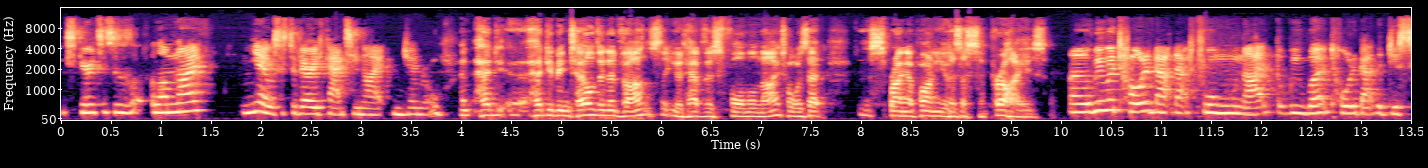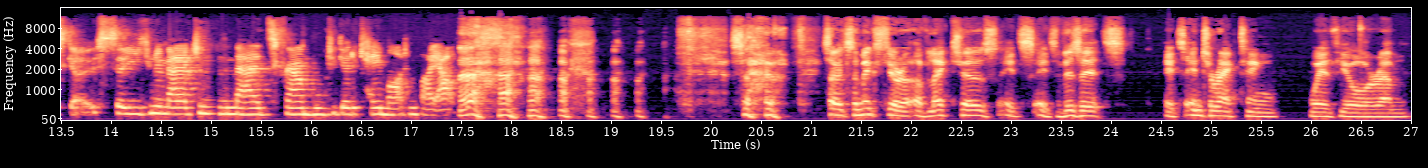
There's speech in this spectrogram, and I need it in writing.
experiences as alumni, yeah, it was just a very fancy night in general. And had you, had you been told in advance that you'd have this formal night, or was that sprung upon you as a surprise? Uh, we were told about that formal night, but we weren't told about the disco. So you can imagine the mad scramble to go to Kmart and buy out. so, so it's a mixture of lectures, it's it's visits, it's interacting with your um,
